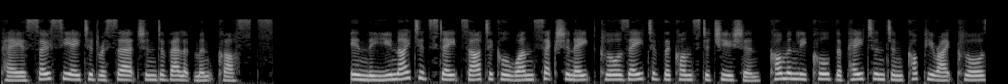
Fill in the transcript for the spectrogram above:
pay associated research and development costs. In the United States Article 1 Section 8 Clause 8 of the Constitution, commonly called the Patent and Copyright Clause,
